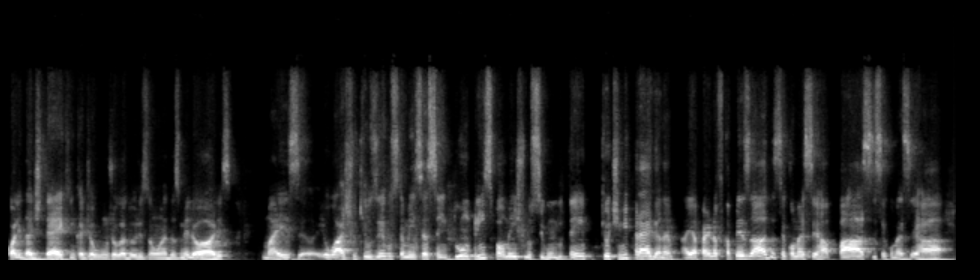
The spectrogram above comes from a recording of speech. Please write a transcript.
qualidade técnica de alguns jogadores não é das melhores, mas eu acho que os erros também se acentuam, principalmente no segundo tempo, que o time prega, né? Aí a perna fica pesada, você começa a errar passe, você começa a errar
